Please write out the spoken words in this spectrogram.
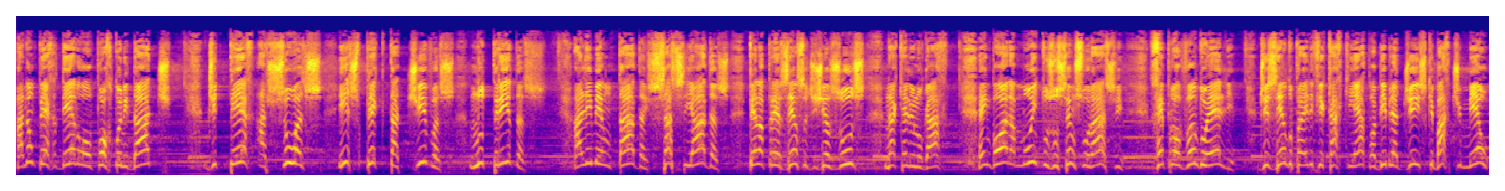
a não perder a oportunidade de ter as suas expectativas nutridas, alimentadas, saciadas pela presença de Jesus naquele lugar. Embora muitos o censurassem, reprovando ele, dizendo para ele ficar quieto, a Bíblia diz que Bartimeu,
